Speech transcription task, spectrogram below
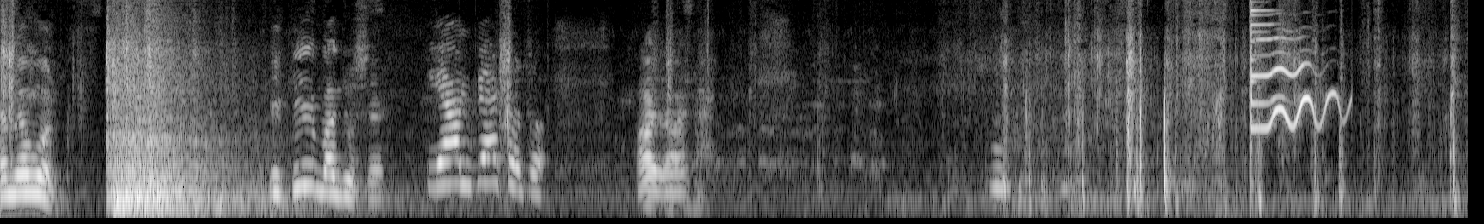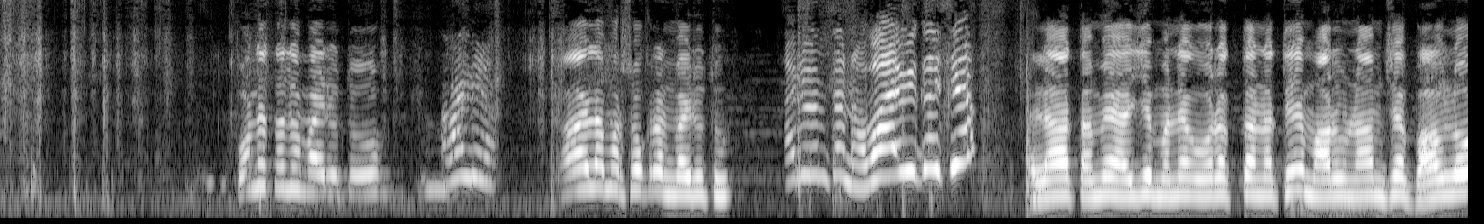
એમ એવું એ કઈ બાજુ છે? એ આમ બેઠો તો. હાય હાય. કોને તને માર્યું તું? આને. આ એલા મારા છોકરાને માર્યું તું. અરે એમ તો નવા આવી ગઈ છે? એલા તમે હજી મને ઓળખતા નથી મારું નામ છે ભાવલો.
